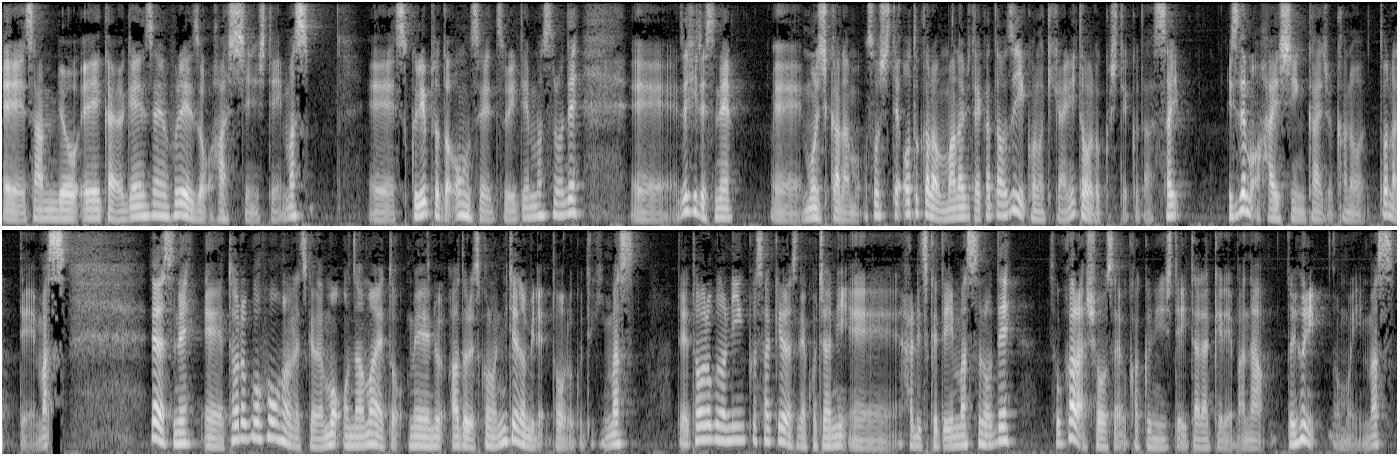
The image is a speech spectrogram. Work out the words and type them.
えー、3秒英会話厳選フレーズを発信しています。えー、スクリプトと音声ついていますので、えー、ぜひですね、えー、文字からも、そして音からも学びたい方はぜひこの機会に登録してください。いつでも配信解除可能となっています。ではですね、え、登録方法なんですけども、お名前とメール、アドレス、この2手のみで登録できます。で、登録のリンク先はですね、こちらに、え、貼り付けていますので、そこから詳細を確認していただければな、というふうに思います。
